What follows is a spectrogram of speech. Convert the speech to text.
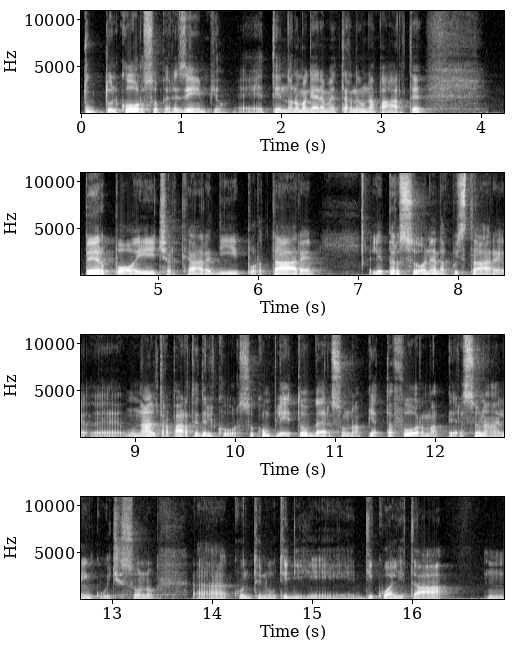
tutto il corso, per esempio, e tendono magari a metterne una parte per poi cercare di portare le persone ad acquistare eh, un'altra parte del corso completo verso una piattaforma personale in cui ci sono eh, contenuti di, di qualità mh,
